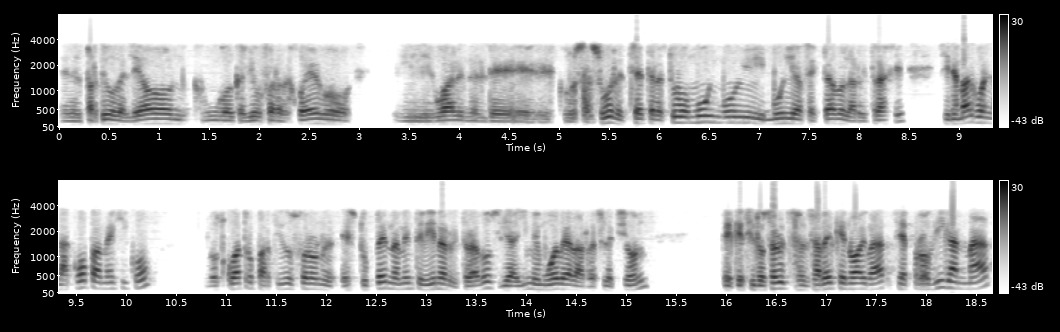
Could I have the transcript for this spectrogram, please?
en el partido del León, con un gol cayó fuera de juego, y igual en el de Cruz Azul, etcétera. Estuvo muy, muy, muy afectado el arbitraje. Sin embargo, en la Copa México, los cuatro partidos fueron estupendamente bien arbitrados y ahí me mueve a la reflexión de que si los árbitros al saber que no hay VAR se prodigan más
